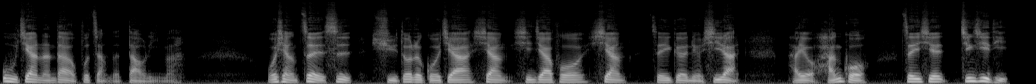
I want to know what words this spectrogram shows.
物价难道有不涨的道理吗？我想这也是许多的国家，像新加坡、像这个纽西兰，还有韩国这一些经济体，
